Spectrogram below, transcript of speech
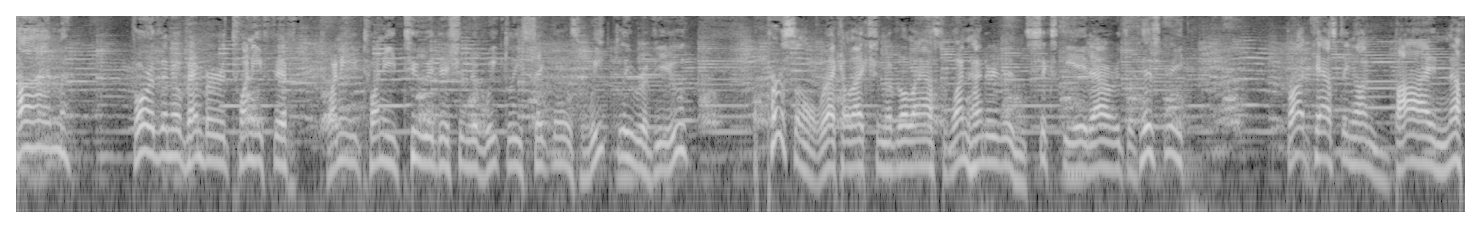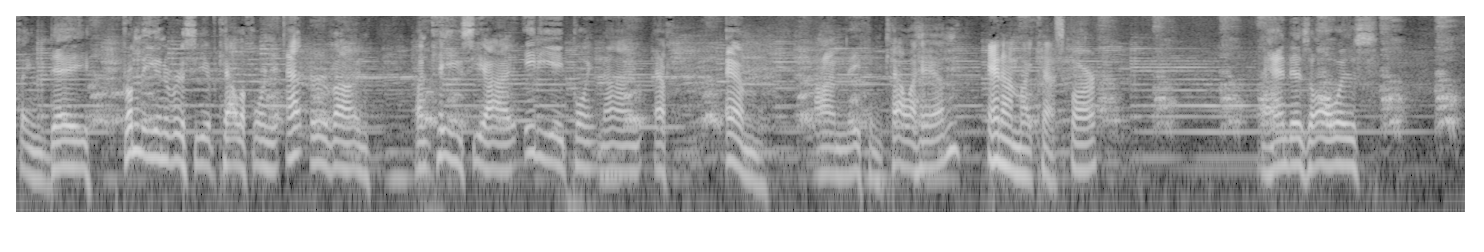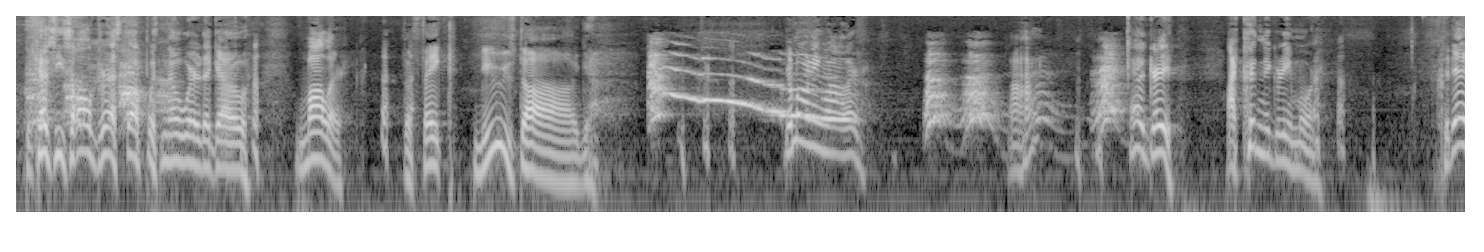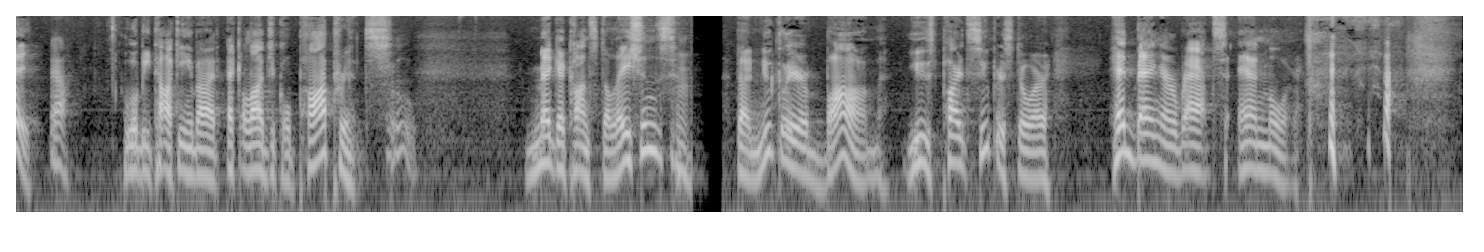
time for the November 25th, 2022 edition of Weekly Signals Weekly Review, a personal recollection of the last 168 hours of history, broadcasting on Buy Nothing Day from the University of California at Irvine on KUCI 88.9 FM. I'm Nathan Callahan. And I'm Mike Kaspar. And as always, because he's all dressed up with nowhere to go, Mahler, the fake news dog. Good morning, Mahler. Uh huh. I agree. I couldn't agree more. Today, Yeah. we'll be talking about ecological paw prints, mega constellations, the nuclear bomb, used parts superstore, headbanger rats, and more.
